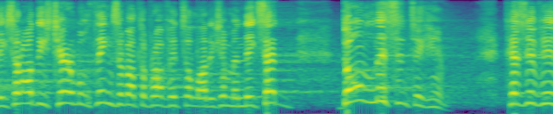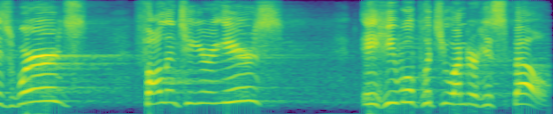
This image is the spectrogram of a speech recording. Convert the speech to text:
They said all these terrible things about the Prophet and they said, don't listen to him. Because if his words fall into your ears, eh, he will put you under his spell.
